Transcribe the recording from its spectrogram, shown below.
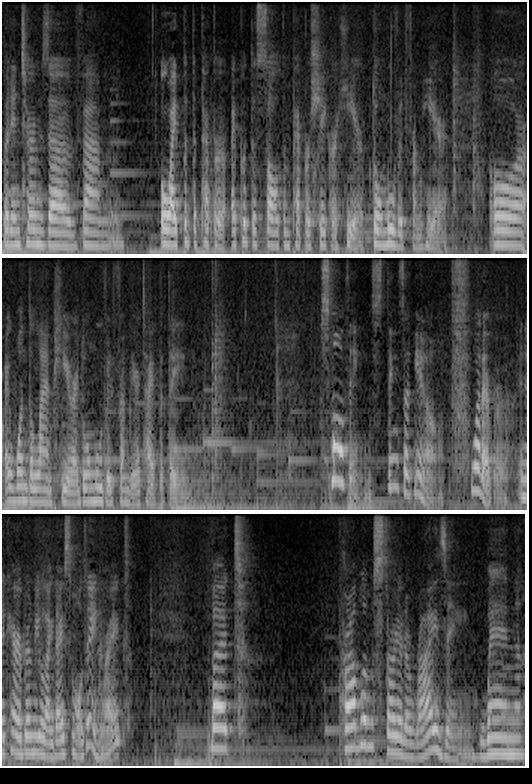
but in terms of, um, oh, I put the pepper, I put the salt and pepper shaker here, don't move it from here. Or I want the lamp here, I don't move it from there, type of thing small things, things that, you know, whatever. In the Caribbean, we like that small thing, right? But problems started arising when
